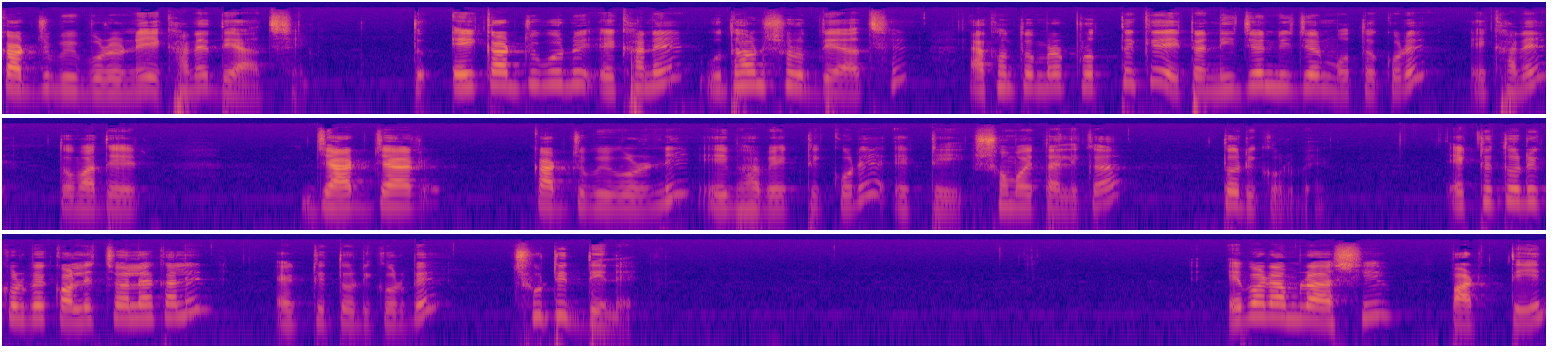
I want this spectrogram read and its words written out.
কার্যবিবরণী এখানে দেয়া আছে। তো এই কার্যবিবরণী এখানে উদাহরণস্বরূপ দেওয়া আছে, এখন তোমরা প্রত্যেকে এটা নিজের নিজের মতো করে এখানে তোমাদের যার যার কার্যবিবরণী এইভাবে একটি করে একটি সময় তালিকা তৈরি করবে। একটি তৈরি করবে কলেজ চলাকালীন, একটি তৈরি করবে ছুটির দিনে। এবার আমরা আসি পার্ট তিন।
